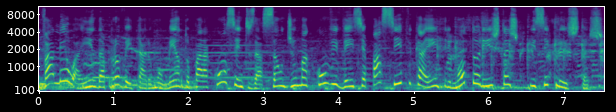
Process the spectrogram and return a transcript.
Valeu ainda aproveitar o momento para a conscientização de uma convivência pacífica entre motoristas e ciclistas.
